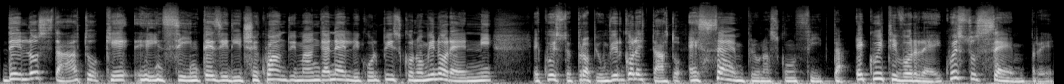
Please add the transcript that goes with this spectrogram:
dello Stato, che in sintesi dice quando i manganelli colpiscono minorenni, e questo è proprio un virgolettato, è sempre una sconfitta. E qui ti vorrei, questo sempre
